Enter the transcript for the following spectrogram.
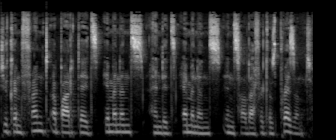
to confront apartheid's imminence and its eminence in South Africa's present.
